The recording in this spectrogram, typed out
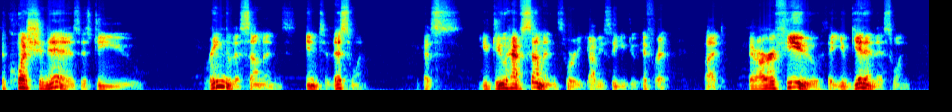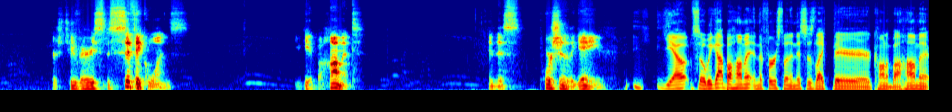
The question is, is do you bring the summons into this one? Because you do have summons where obviously you do Ifrit, but there are a few that you get in this one. There's two very specific ones. Get Bahamut in this portion of the game. Yeah, so we got Bahamut in the first one, and this is like they're calling it Bahamut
